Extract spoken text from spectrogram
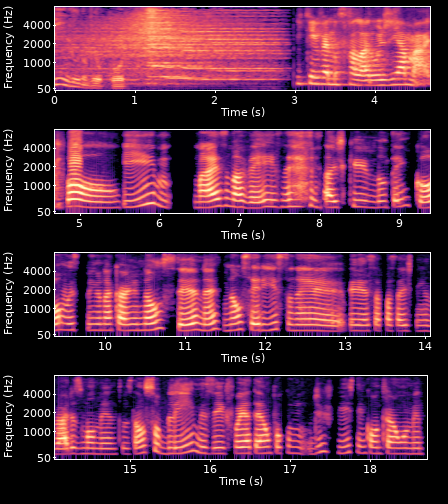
Espinho no meu corpo. E quem vai nos falar hoje é a Mari. Bom, e mais uma vez, né? Acho que não tem como espinho na carne não ser, né? Não ser isso, né? Essa passagem tem vários momentos tão sublimes e foi até um pouco difícil encontrar um momento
